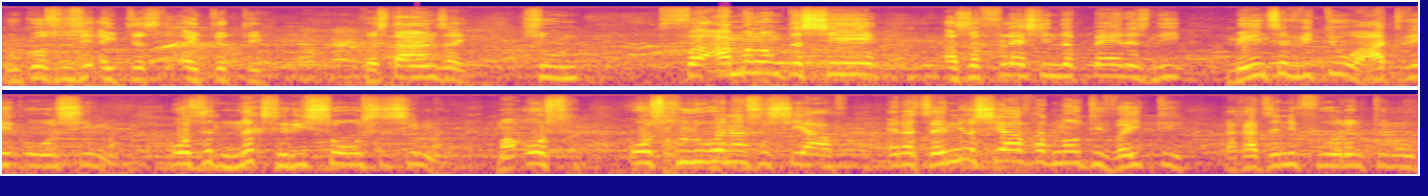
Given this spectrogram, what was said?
hoe kos ons uit uit dit. Verstaan jy? So vir almal om te sê as 'n flash in the pan is nie mense weet hoe hard werk ons sien man. Ons het niks resources sien man, maar ons ons glo in onsself en as jy nie jouself gaan motiveer nie, dan gaan jy nie vorentoe nie.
